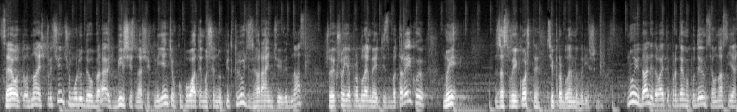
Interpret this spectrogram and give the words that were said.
Це от одна із причин, чому люди обирають більшість наших клієнтів купувати машину під ключ з гарантією від нас, що якщо є проблеми якісь з батарейкою, ми за свої кошти ці проблеми вирішимо. Ну і далі давайте пройдемо, подивимося. У нас є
